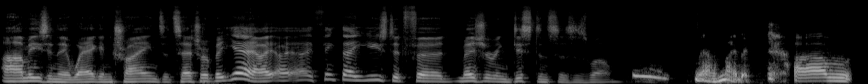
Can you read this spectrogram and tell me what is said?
armies in their wagon trains, etc. But yeah, I, I, think they used it for measuring distances as well. Yeah, maybe. Um,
